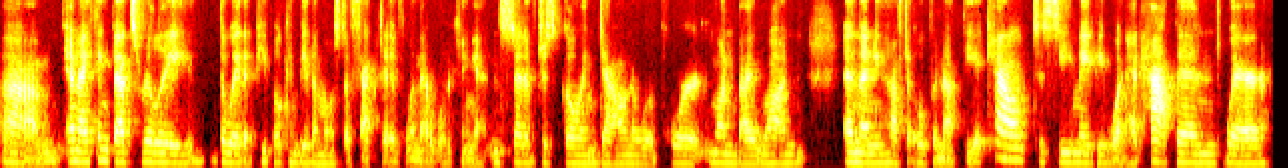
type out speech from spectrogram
Um, and i think that's really the way that people can be the most effective when they're working it instead of just going down a report one by one. And then you have to open up the account to see maybe what had happened where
